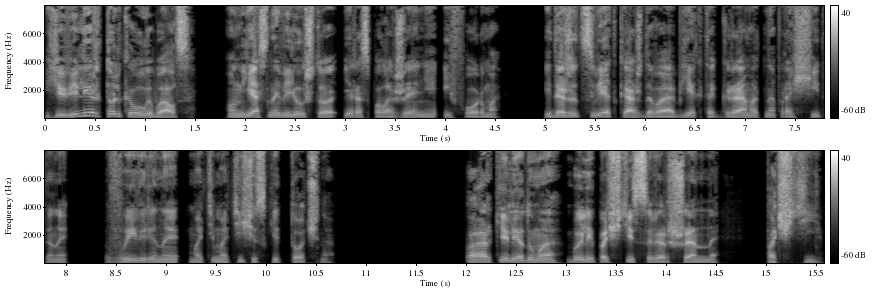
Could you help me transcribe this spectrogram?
Ювелир только улыбался. Он ясно видел, что и расположение, и форма, и даже цвет каждого объекта грамотно просчитаны, выверены математически точно. Парки Ледума были почти совершенны. Почти.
